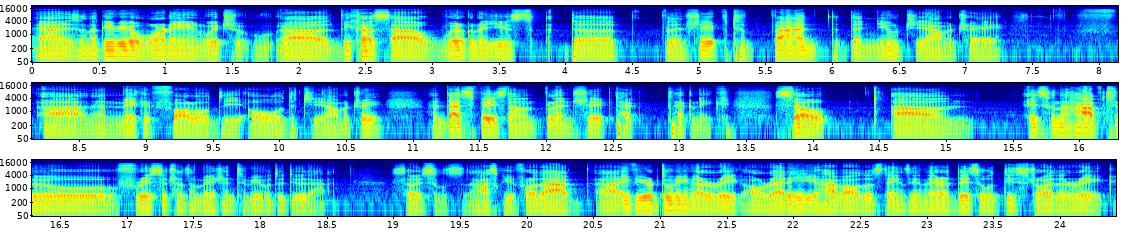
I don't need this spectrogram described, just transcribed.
and it's going to give you a warning which uh, because uh, we're going to use the blend shape to bend the new geometry uh, and make it follow the old geometry and that's based on blend shape te technique. So um, it's going to have to freeze the transformation to be able to do that so it's ask you for that uh, if you're doing a rig already you have all those things in there this would destroy the rig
